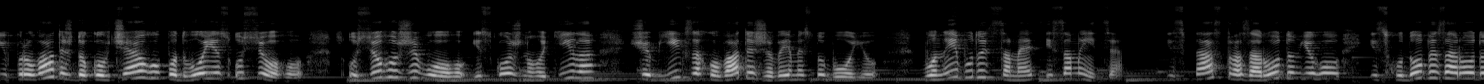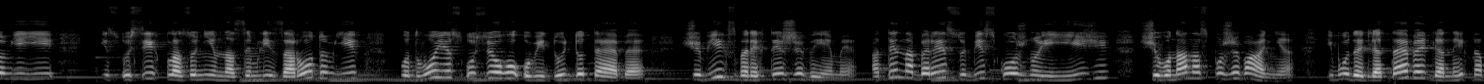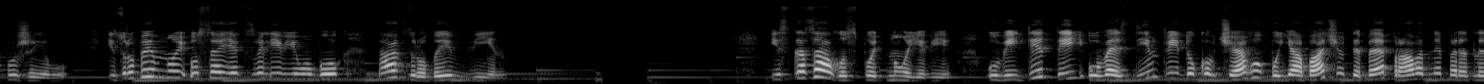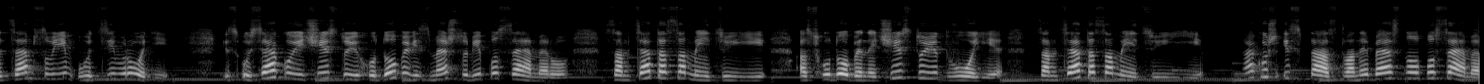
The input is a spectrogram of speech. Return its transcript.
І впровадиш до ковчегу подвоє з усього, з усього живого і з кожного тіла, щоб їх заховати живими з тобою. Вони будуть самець і самиця, із птаства за родом його, із худоби за родом її, із усіх плазунів на землі за родом їх, подвоє з усього увійдуть до тебе, щоб їх зберегти живими. А ти набери собі з кожної їжі, що вона на споживання, і буде для тебе для них на поживу. І зробив Ной усе, як звелів йому Бог, так зробив він. І сказав Господь Ноєві, увійди ти й увесь дім твій до ковчегу, бо я бачив тебе праведне перед лицем своїм у цім роді. Із усякої чистої худоби візьмеш собі по семеро, самця та самицю її, а з худоби нечистої двоє, самця та самицю її. Також із птаства небесного по семеро.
